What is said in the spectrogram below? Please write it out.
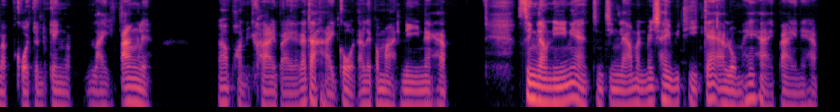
แบบโกรธจนเกร็งแบบไหล่ตั้งเลยก็ผ่อนคลายไปแล้วก็จะหายโกรธอะไรประมาณนี้นะครับ สิ่งเหล่านี้เนี่ยจริง ๆ แล้วมันไม่ใช่วิธีแก้อารมณ์ให้หายไปนะครับ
